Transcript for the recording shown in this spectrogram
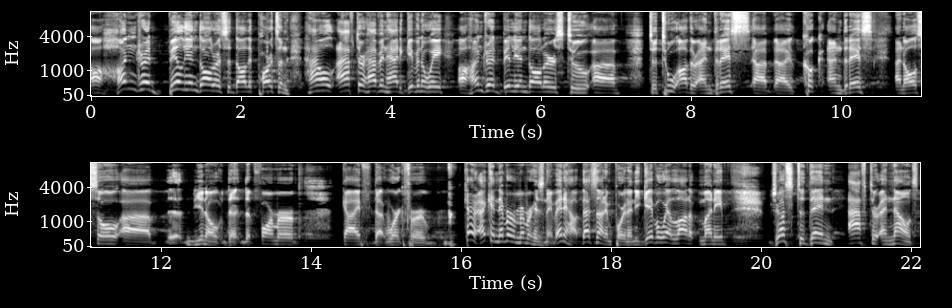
a hundred billion dollars to Dolly Parton. How after having had given away a hundred billion dollars to uh, to two other Andres uh, uh Cook Andres, and also uh, you know the the former guy that worked for, can never remember his name. Anyhow, that's not important. And he gave away a lot of money just to then after announce,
